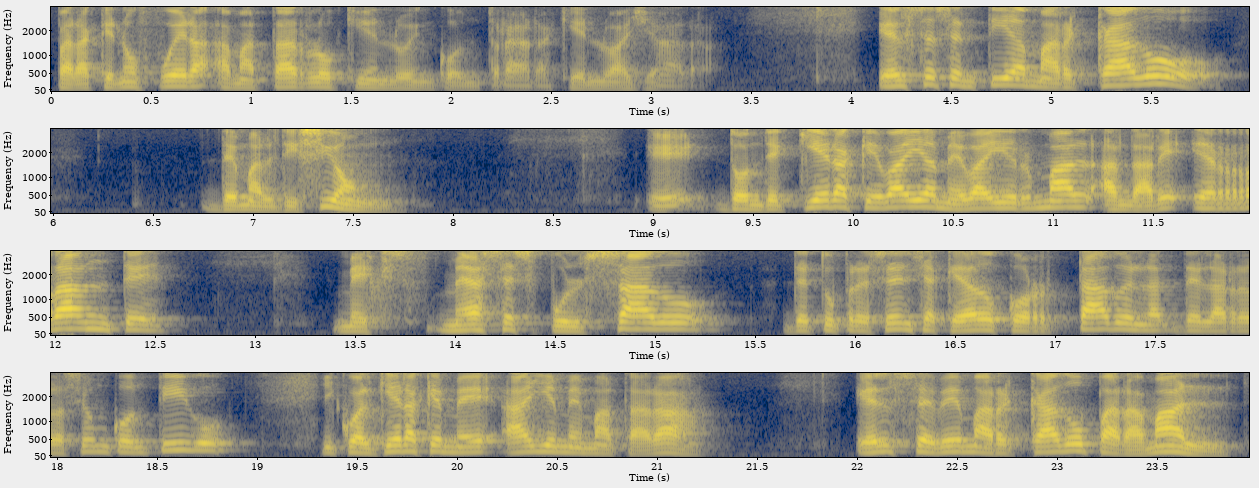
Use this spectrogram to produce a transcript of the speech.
para que no fuera a matarlo quien lo encontrara, quien lo hallara. Él se sentía marcado de maldición. Eh, donde quiera que vaya me va a ir mal, andaré errante, me, has expulsado de tu presencia, quedado cortado de la relación contigo y cualquiera que me halle me matará. Él se ve marcado para mal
